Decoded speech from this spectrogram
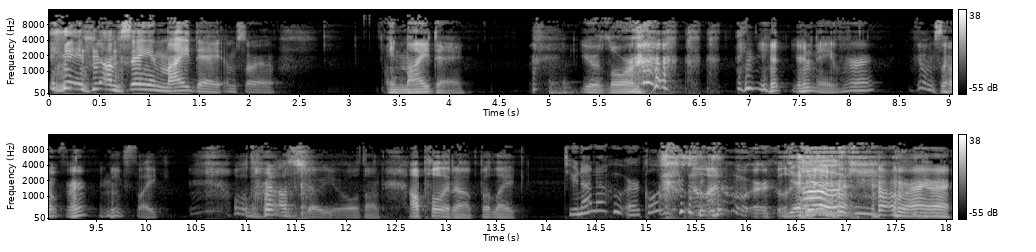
in, I'm saying in my day, I'm sorry. In my day, your Laura and your, your neighbor comes over and he's like, hold on, I'll show you. Hold on. I'll pull it up, but like, Do you not know who Urkel is? No, I know who Urkel yeah. is. Oh, okay. All right, all right.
